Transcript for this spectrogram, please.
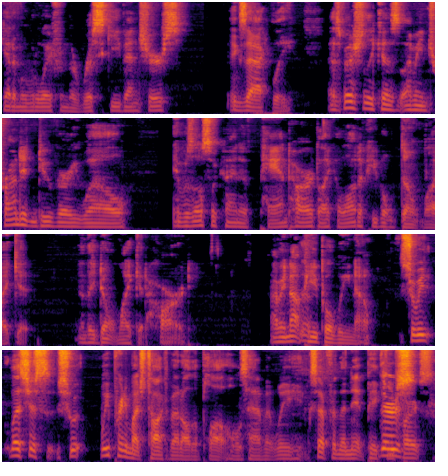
Got to move it away from the risky ventures, exactly. Especially because I mean Tron didn't do very well. It was also kind of panned hard. Like a lot of people don't like it, and they don't like it hard. I mean, not Yeah. people we know. Should we? Let's just. Should we, we pretty much talked about all the plot holes, haven't we? Except for the nitpicky There's- parts.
